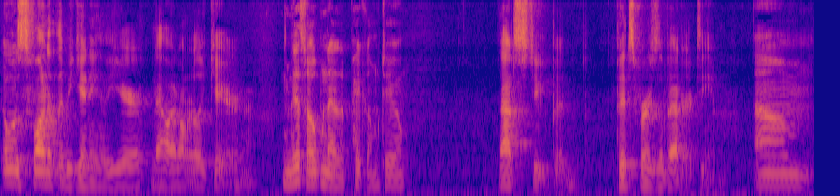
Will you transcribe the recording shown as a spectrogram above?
it was fun at the beginning of the year. Now I don't really care. And this opened as a pick 'em too. That's stupid. Pittsburgh's a better team. Um,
